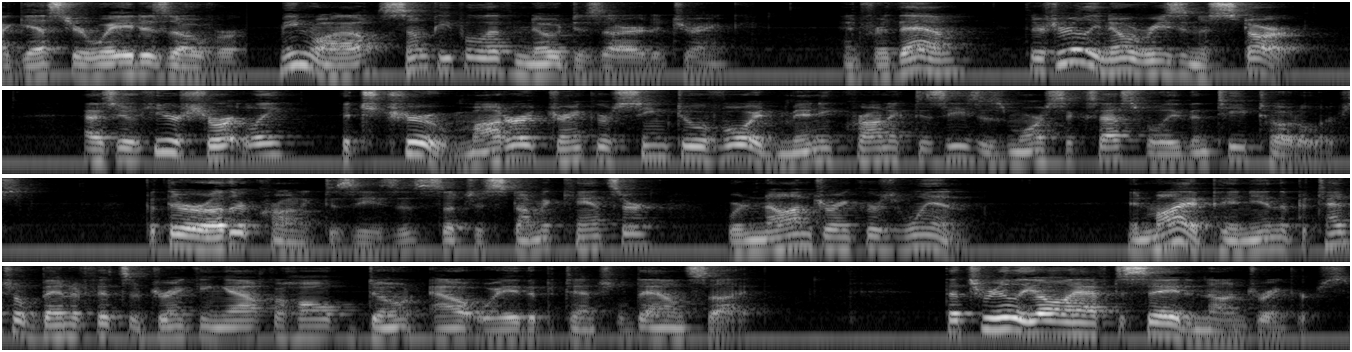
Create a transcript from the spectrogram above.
I guess your wait is over. Meanwhile, some people have no desire to drink. And for them, there's really no reason to start. As you'll hear shortly, it's true, moderate drinkers seem to avoid many chronic diseases more successfully than teetotalers. But there are other chronic diseases, such as stomach cancer, where non drinkers win. In my opinion, the potential benefits of drinking alcohol don't outweigh the potential downside. That's really all I have to say to non drinkers.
